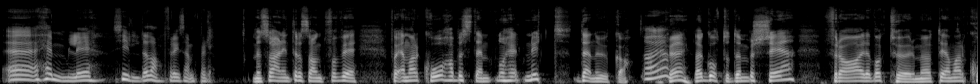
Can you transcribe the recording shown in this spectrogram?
eh, hemmelig kilde, da, for eksempel. Men så er det interessant, for, V- for NRK har bestemt noe helt nytt denne uka. Ah, ja. okay. Det har gått ut en beskjed fra redaktørmøtet i NRK,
